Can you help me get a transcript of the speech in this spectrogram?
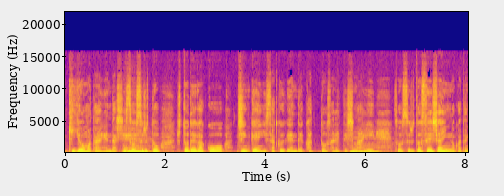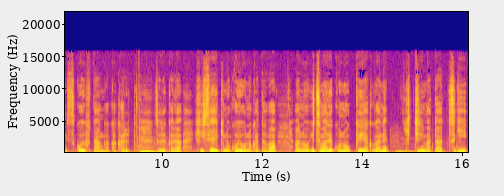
企業も大変だし、えー、そうすると人手がこう人件費削減でカットされてしまい、うん、そうすると正社員の方にすごい負担がかかる、うん、それから非正規の雇用の方はあのいつまでこの契約がね、きっちりまた次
